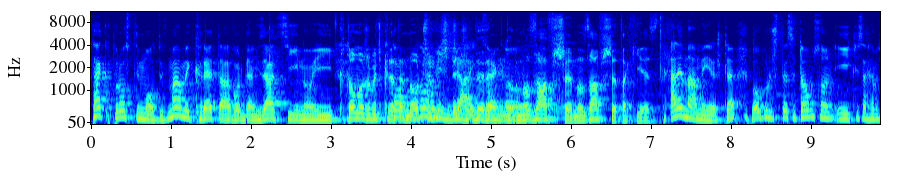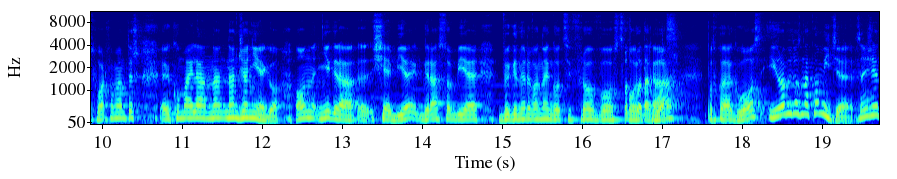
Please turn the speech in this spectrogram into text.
tak prosty motyw. Mamy kreta w organizacji, no i... Kto może być kretem? No oczywiście, że zdrajcą, dyrektor. no. No. zawsze, no zawsze tak jest. Ale mamy jeszcze, bo oprócz Tessy Thompson i Chrisa Hemswortha mam też e, Kumaila Na- Nanjianiego. On nie gra e, siebie, gra sobie wygenerowanego cyfrowo stworka. Podkłada głos. Podkłada głos i robi to znakomicie. W sensie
